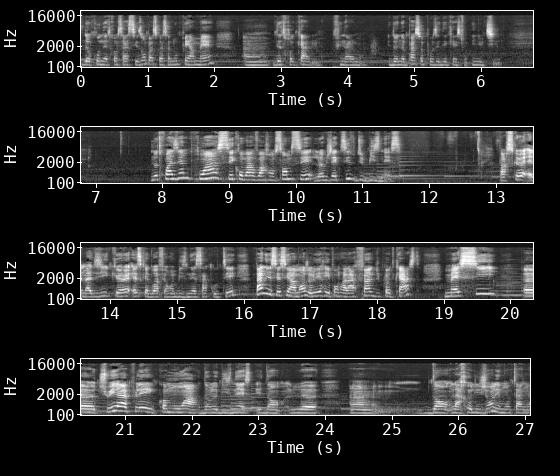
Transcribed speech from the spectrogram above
de connaître sa saison parce que ça nous permet euh, d'être calme finalement de ne pas se poser des questions inutiles. Le troisième point, c'est qu'on va voir ensemble, c'est l'objectif du business. Parce qu'elle m'a dit que est-ce qu'elle doit faire un business à côté? Pas nécessairement, je vais répondre à la fin du podcast. Mais si euh, tu es appelé comme moi dans le business et dans, le, euh, dans la religion, les montagnes,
